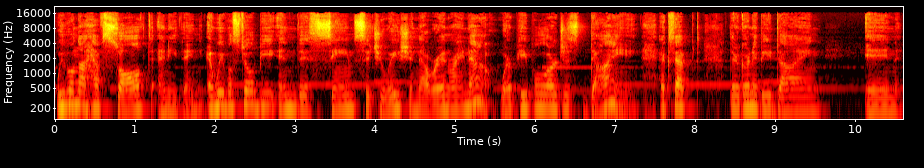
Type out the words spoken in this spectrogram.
We will not have solved anything, and we will still be in this same situation that we're in right now, where people are just dying, except they're going to be dying in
